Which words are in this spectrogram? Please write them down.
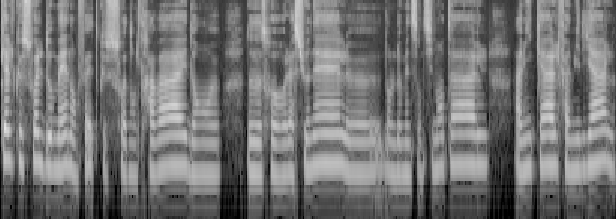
quel que soit le domaine en fait, que ce soit dans le travail, dans, euh, dans notre relationnel, euh, dans le domaine sentimental, amical, familial.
